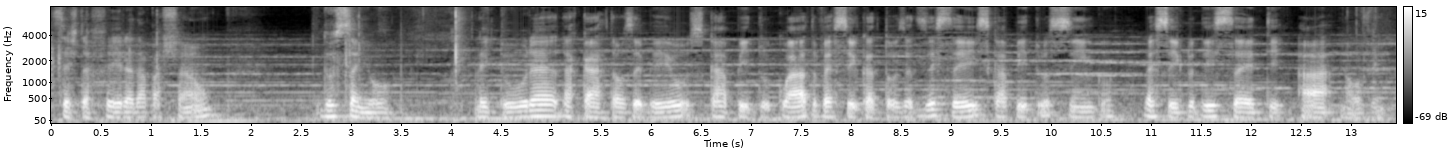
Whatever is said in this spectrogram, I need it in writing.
Sexta-feira da Paixão do Senhor. Leitura da carta aos Hebreus, capítulo 4, versículo 14 a 16, capítulo 5, versículo 17 a 9.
